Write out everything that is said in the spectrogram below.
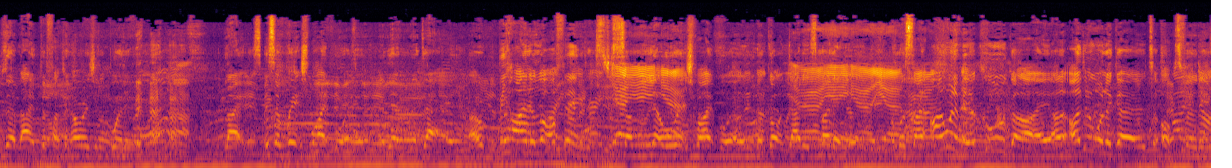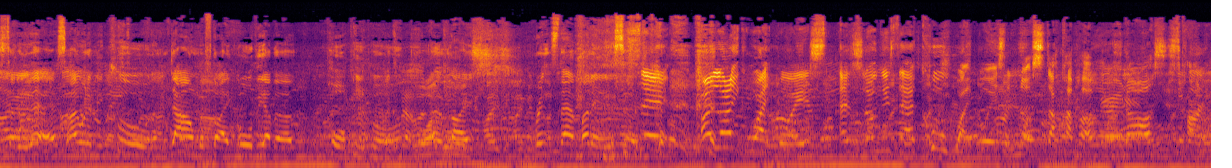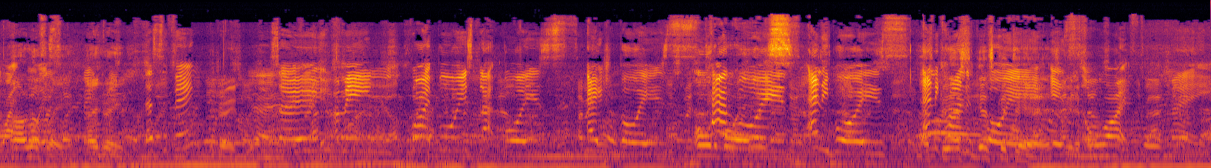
the like the fucking origin of Boiler Room. Like it's, it's a rich white boy at the end of the day. Uh, behind a lot of things, it's just Yeah, some yeah, little yeah. rich white boy that got daddy's Yeah, money yeah, yeah, and was like, I want to be a cool guy. I, I don't want to go to Oxford and study this. I want to be cool and down with like all the other poor people White and like boys. rinse their money. So, So I like white boys as long as they're cool white boys and not stuck up on their own asses kind of white Oh, boys. lovely. Agreed. That's the thing. Agreed. So I mean, white boys, black boys, Asian boys, All the boys. boys, any boys, any good- kind of that's boy to hear. It's is alright for me.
